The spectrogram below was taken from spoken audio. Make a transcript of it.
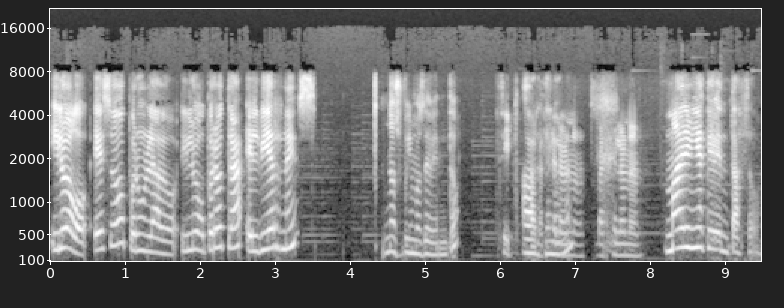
Y luego, eso por un lado. Y luego, por otra, el viernes nos fuimos de evento. sí, a Barcelona. Barcelona. Barcelona. Madre mía, qué eventazo.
